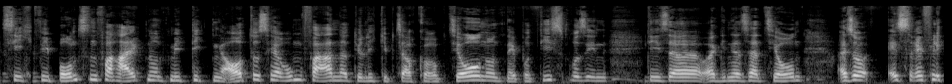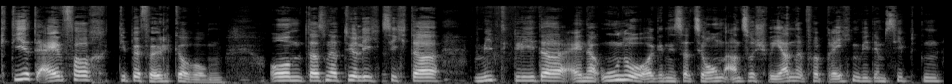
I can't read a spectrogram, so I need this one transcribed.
sich wie Bonzen verhalten und mit dicken Autos herumfahren. Natürlich gibt es auch Korruption und Nepotismus in dieser Organisation. Also es reflektiert einfach die Bevölkerung. Und dass natürlich sich da Mitglieder einer UNO-Organisation an so schweren Verbrechen wie dem 7.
